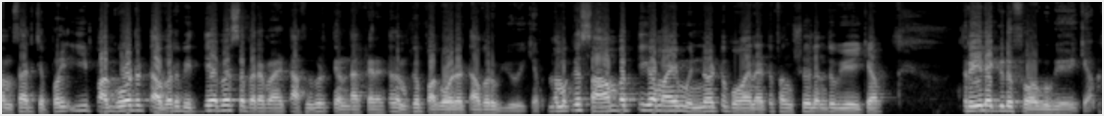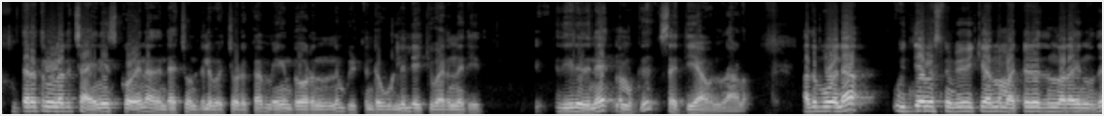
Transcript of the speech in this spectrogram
സംസാരിച്ചപ്പോൾ ഈ പഗോഡ ടവർ വിദ്യാഭ്യാസപരമായിട്ട് അഭിവൃദ്ധി ഉണ്ടാക്കാനായിട്ട് നമുക്ക് പഗോഡ ടവർ ഉപയോഗിക്കാം. നമുക്ക് സാമ്പത്തികമായി മുന്നോട്ട് പോകാനായിട്ട് ഫംഗ്ഷനിൽ എന്ത് ഉപയോഗിക്കാം? ത്രീ ലെഗ്ഡ് ഫ്രോഗ് ഉപയോഗിക്കാം. ഇത്തരത്തിലുള്ള ഒരു ചൈനീസ് കോയിൻ അതിന്റെ ചുണ്ടിൽ വെച്ച് കൊടുക്കുക. മെയിൻ ഡോറിൽ നിന്നും വീട്ടിന്റെ ഉള്ളിലേക്ക് വരുന്ന രീതി രീതിയിൽ ഇതിനെ നമുക്ക് സെറ്റ് ചെയ്യാവുന്നതാണ്. അതുപോലെ വിദ്യാഭ്യാസത്തിന് ഉപയോഗിക്കാവുന്ന മറ്റൊരു ഇതെന്ന് പറയുന്നത്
